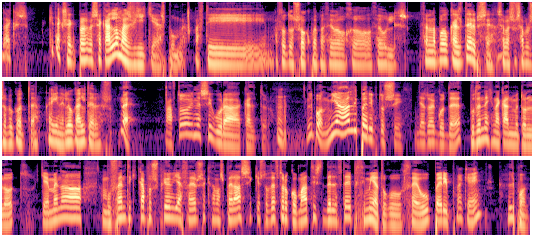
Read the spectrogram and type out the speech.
Εντάξει. Κοίταξε, προ- σε καλό μας βγήκε, ας πούμε, αυτή, αυτό το σοκ που έπαθε ο, ο Θεούλης. Θέλω να πω, καλυτέρεψε σε σαν προσωπικότητα. Έγινε λίγο καλύτερος. Ναι, αυτό είναι σίγουρα καλύτερο. Λοιπόν, μια άλλη περίπτωση για το Ego Death που δεν έχει να κάνει με τον Λωτ και εμένα μου φαίνεται και κάπως πιο ενδιαφέρουσα και θα μας περάσει και στο δεύτερο κομμάτι στην τελευταία επιθυμία του Θεού περίπου. Οκ. Λοιπόν,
